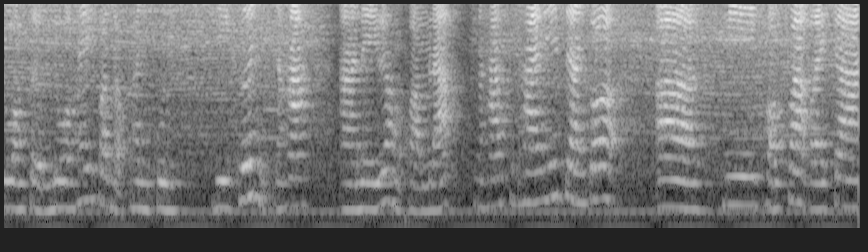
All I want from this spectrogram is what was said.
ดวงเสริมดวงให้ความสัมพันธ์คุณดีขึ้นนะคะในเรื่องของความรักนะคะ สุดท้ายนี้อาจารย์ก็มีขอฝากรายการ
